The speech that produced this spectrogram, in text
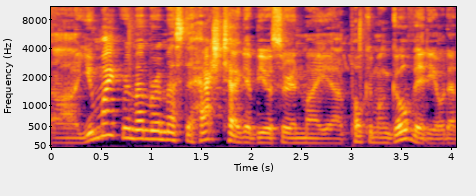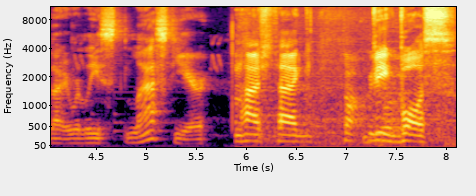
uh, you might remember him as the hashtag abuser in my uh, Pokemon Go video that I released last year. Hashtag big boss,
